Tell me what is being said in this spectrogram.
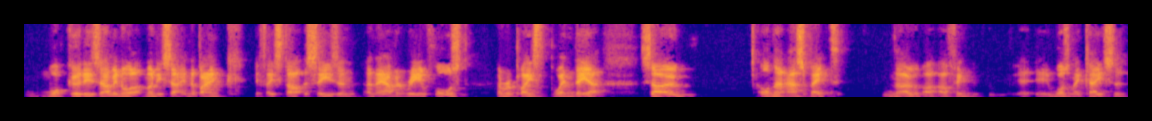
what good is having all that money sat in the bank if they start the season and they haven't reinforced and replaced Buendia? So on that aspect, no, I, I think it wasn't a case that,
